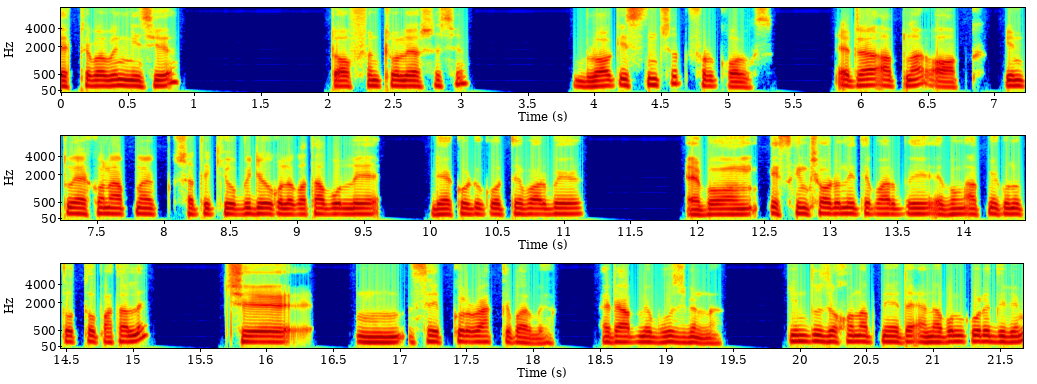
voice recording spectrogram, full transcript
দেখতে পাবেন নিচে একটা অপশন চলে এসেছে ব্লক স্ক্রিনশট ফর কলস। এটা আপনার অফ। কিন্তু এখন আপনার সাথে কেউ ভিডিও কলে কথা বললে রেকর্ডও করতে পারবে এবং স্ক্রিনশটও নিতে পারবে এবং আপনি কোনো তথ্য পাঠালে সে সেভ করে রাখতে পারবে। এটা আপনি বুঝবেন না। কিন্তু যখন আপনি এটা অ্যানাবল করে দিবেন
